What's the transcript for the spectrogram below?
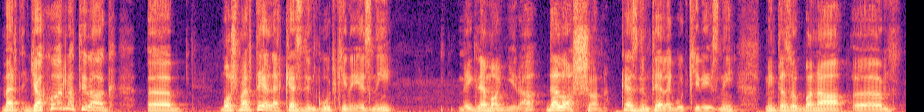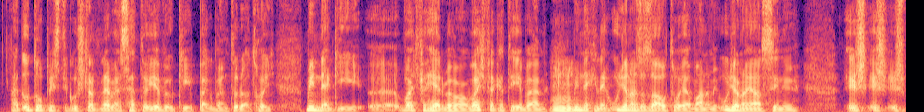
mert gyakorlatilag most már tényleg kezdünk úgy kinézni, még nem annyira, de lassan kezdünk tényleg úgy kinézni, mint azokban a ö, hát utopisztikusnak nevezhető jövőképekben, tudod, hogy mindenki ö, vagy fehérben van, vagy feketében, uh-huh. mindenkinek ugyanaz az autója van, ami ugyanolyan színű, és, és, és,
